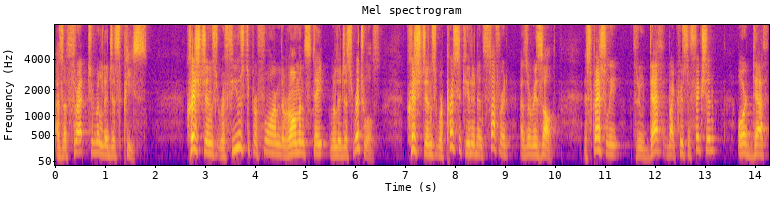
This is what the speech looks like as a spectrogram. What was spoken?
as a threat to religious peace. Christians refused to perform the Roman state religious rituals. Christians were persecuted and suffered as a result, especially through death by crucifixion or death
